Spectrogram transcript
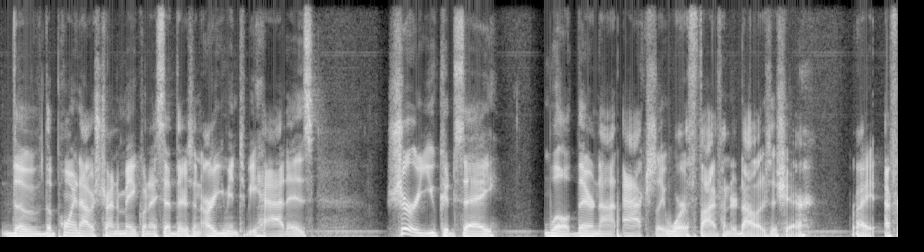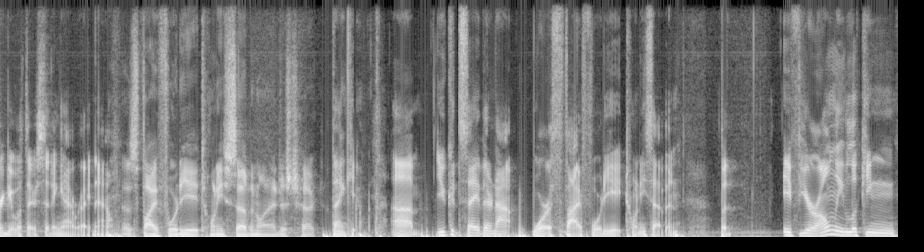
the the point I was trying to make when I said there's an argument to be had is sure you could say, well, they're not actually worth five hundred dollars a share. right? I forget what they're sitting at right now. It was 548.27 when I just checked. Thank you. Um, you could say they're not worth 548.27, but if you're only looking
